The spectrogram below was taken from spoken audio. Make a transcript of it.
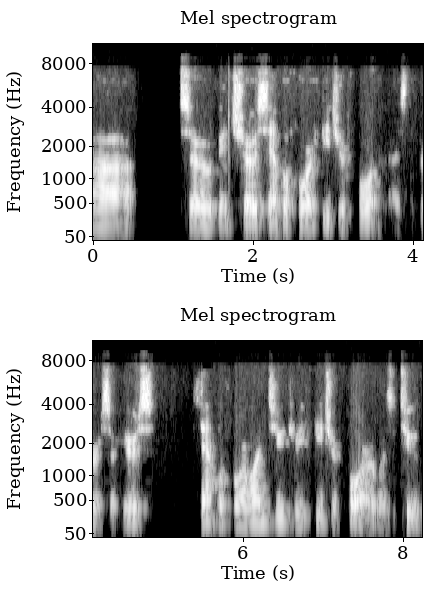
Uh, so it shows sample four, feature four as the first. So here's sample four, one, two, three, feature four was a two.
